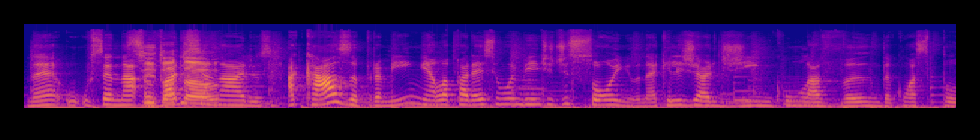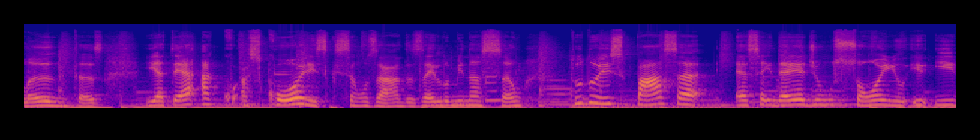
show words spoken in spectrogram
né? O, o Sim, vários total. cenários. A casa, pra mim, ela parece um ambiente de sonho, né? Aquele jardim com lavanda, com as plantas e até a as cores que são usadas, a iluminação. Tudo isso passa essa ideia de um sonho e, e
